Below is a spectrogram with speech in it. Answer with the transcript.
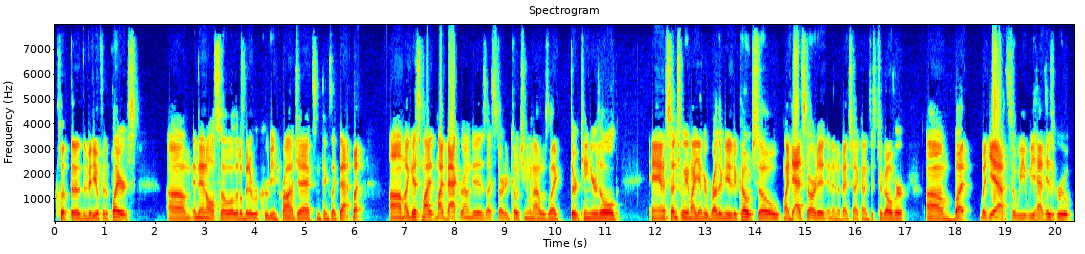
clip the the video for the players um, and then also a little bit of recruiting projects and things like that. But um, I guess my my background is I started coaching when I was like 13 years old, and essentially my younger brother needed a coach, so my dad started, and then eventually I kind of just took over. Um, but but yeah, so we we had his group.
